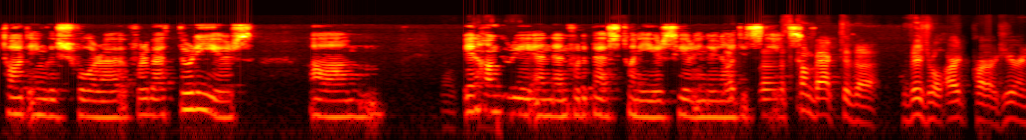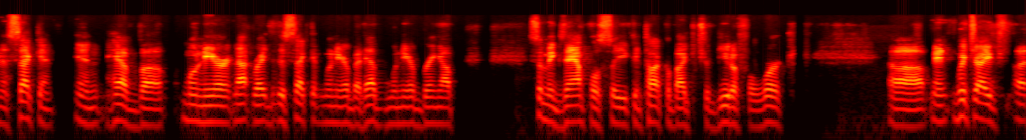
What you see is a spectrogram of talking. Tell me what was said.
taught English for uh, for about 30 years um, in Hungary, and then for the past 20 years here in the United Let's, States. let's come back to the visual art part here in a second and have uh, Munir, not right this second Munir, but have Munir bring up some examples so you can talk about your beautiful work. Uh, and which I've, uh,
